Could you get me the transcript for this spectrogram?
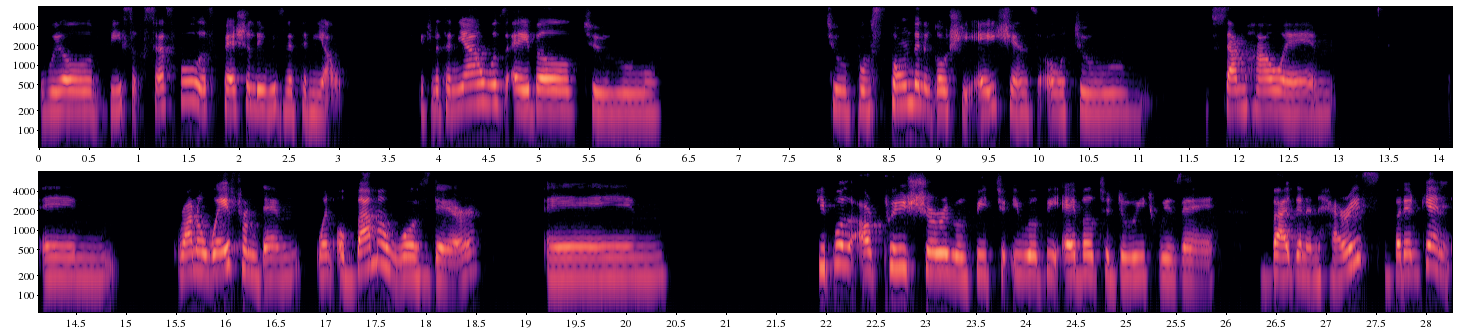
will be successful, especially with Netanyahu. If Netanyahu was able to to postpone the negotiations or to somehow um, um, run away from them when Obama was there. Um, people are pretty sure it will be to, it will be able to do it with uh, Biden and Harris. But again,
